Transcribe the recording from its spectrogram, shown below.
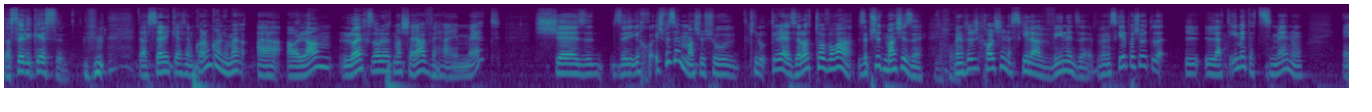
תעשה לי קסם. תעשה לי קסם. קודם כל, אני אומר, העולם לא יחזור להיות מה שהיה, והאמת, שזה, זה יכול, יש בזה משהו שהוא, כאילו, תראה, זה לא טוב או רע, זה פשוט מה שזה. נכון. ואני חושב שככל שנשכיל להבין את זה, ונשכיל פשוט ל- ל- להתאים את עצמנו, אה,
